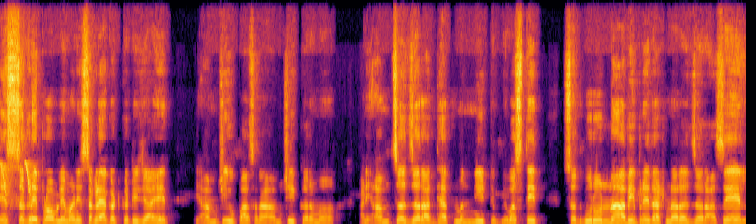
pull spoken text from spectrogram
हे सगळे प्रॉब्लेम आणि सगळ्या कटकटी ज्या आहेत ती आमची उपासना आमची कर्म आणि आमचं जर अध्यात्म नीट व्यवस्थित सद्गुरूंना अभिप्रेत असणारं जर असेल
